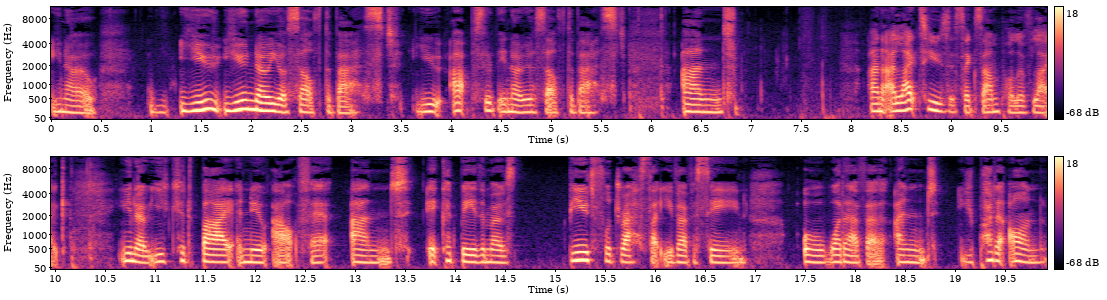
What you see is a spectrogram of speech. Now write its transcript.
you know. You you know yourself the best. You absolutely know yourself the best. And and I like to use this example of like, you know, you could buy a new outfit and it could be the most beautiful dress that you've ever seen or whatever. And you put it on,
